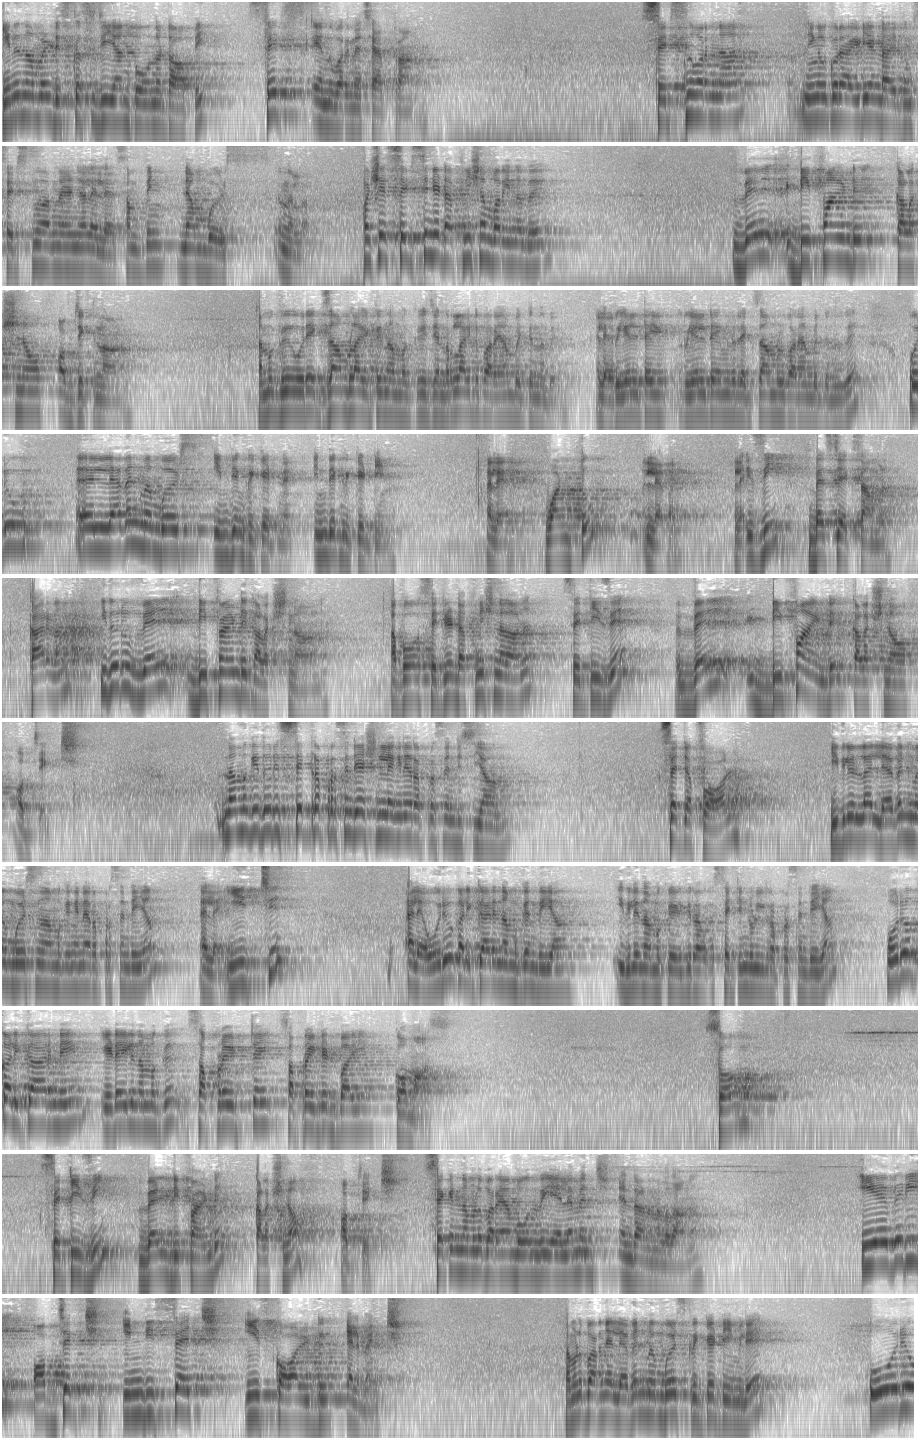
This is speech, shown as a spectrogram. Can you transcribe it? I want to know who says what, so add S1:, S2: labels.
S1: ഇന്ന് നമ്മൾ ഡിസ്കസ് ചെയ്യാൻ പോകുന്ന ടോപ്പിക് സെറ്റ്സ് എന്ന് പറയുന്ന ചാപ്റ്ററാണ് സെറ്റ്സ് എന്ന് പറഞ്ഞാൽ നിങ്ങൾക്കൊരു ഐഡിയ ഉണ്ടായിരിക്കും. സെറ്റ്സ് എന്ന് പറഞ്ഞു കഴിഞ്ഞാൽ അല്ലേ? സംതിങ് നമ്പേഴ്സ് എന്നുള്ള പക്ഷേ സെറ്റ്സിന്റെ ഡെഫിനിഷൻ പറയുന്നത് well defined collection of object എന്നാണ്. നമുക്ക് ഒരു എക്സാമ്പിളായിട്ട് നമുക്ക് ജനറലായിട്ട് പറയാൻ പറ്റുന്നത്. അല്ലെ? റിയൽ ടൈം റിയൽ ടൈമിൽ ഒരു എക്സാമ്പിൾ പറയാൻ പറ്റുന്നത്. ഒരു ലെവൻ മെമ്പേഴ്സ് ഇന്ത്യൻ ക്രിക്കറ്റിന് ഇന്ത്യൻ ക്രിക്കറ്റ് ടീം അല്ലെ? വൺ ടു ലെവൻ അല്ലെ? ഇസ് ദി ബെസ്റ്റ് എക്സാമ്പിൾ കാരണം ഇതൊരു വെൽ ഡിഫൈൻഡ് കളക്ഷനാണ് അപ്പോൾ സെറ്റിന്റെ ഡെഫിനിഷൻ അതാണ്. Set is a well defined collection of object നമുക്കിതൊരു സെറ്റ് റെപ്രസെന്റേഷനിൽ എങ്ങനെ റെപ്രസെന്റ് ചെയ്യാം? സെറ്റ് ഓഫ് ഓൾ ഇതിലുള്ള ലെവൻ മെമ്പേഴ്സ് നമുക്ക് എങ്ങനെ റെപ്രസെന്റ് ചെയ്യാം? അല്ല? ഈച്ച് അല്ലെ ഓരോ കളിക്കാരും നമുക്ക് എന്ത് ചെയ്യാം? ഇതിൽ നമുക്ക് എഴുതി സെറ്റിന്റെ ഉള്ളിൽ റെപ്രസെന്റ് ചെയ്യാം. ഓരോ കളിക്കാരനെയും ഇടയിൽ നമുക്ക് separate separated by commas so set is the well defined collection of object second നമ്മൾ പറയാൻ പോകുന്നത് element എന്താണെന്നുള്ളതാണ്. Every object in the set is called element നമ്മൾ പറഞ്ഞ ലെവൻ മെമ്പേഴ്സ് ക്രിക്കറ്റ് ടീമിലെ ഓരോ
